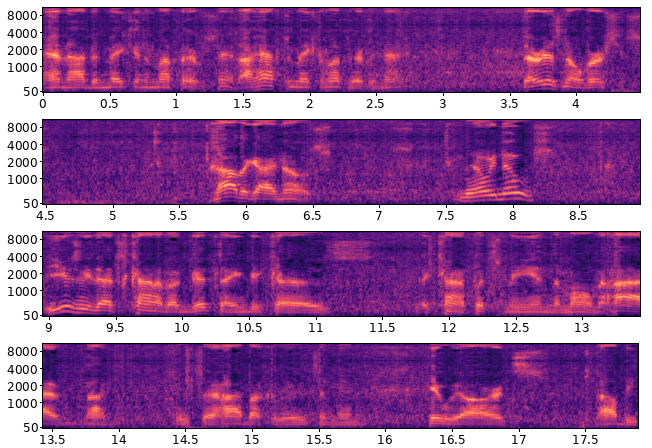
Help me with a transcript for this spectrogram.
And I've been making them up ever since. I have to make them up every night. There is no verses. Now the guy knows. Now he knows. Usually that's kind of a good thing because it kind of puts me in the moment. Hi, I, we say hi Buckaroos, and then here we are. It's I'll be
